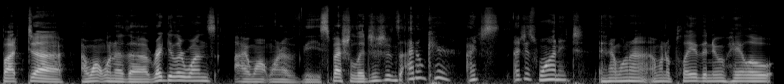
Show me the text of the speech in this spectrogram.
But uh, I want one of the regular ones. I want one of the special editions. I don't care. I just I just want it. And I want to I want to play the new Halo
